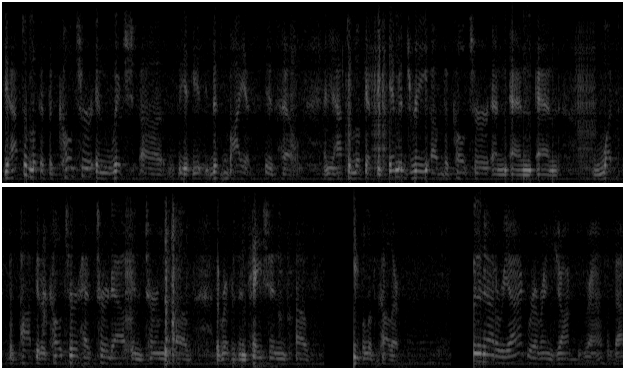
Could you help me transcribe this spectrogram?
You have to look at the culture in which uh, the, this bias is held, and you have to look at the imagery of the culture and and and what the popular culture has turned out in terms of the representation of people of color. Whether or to react, Reverend Jacques DeGraff about.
